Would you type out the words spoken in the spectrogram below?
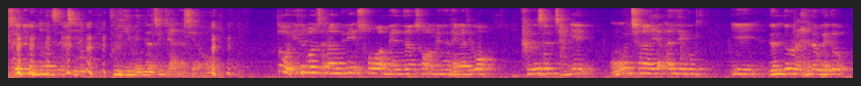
세기 몇년 썼지 불기 몇 년 쓰지 않았어요. 또 일본 사람들이 소화 몇 년, 소화 몇 년 해가지고 그것을 자기 온 천하에 알리고 이 연도를 하려고 해도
